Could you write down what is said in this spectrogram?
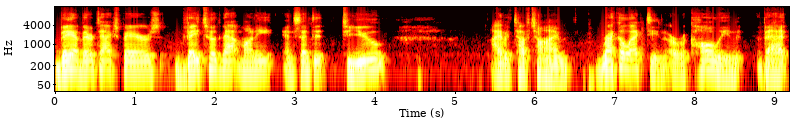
They have their taxpayers, they took that money and sent it to you. I have a tough time recollecting or recalling that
